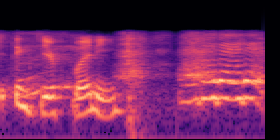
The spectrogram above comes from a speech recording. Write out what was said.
she thinks you're funny.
